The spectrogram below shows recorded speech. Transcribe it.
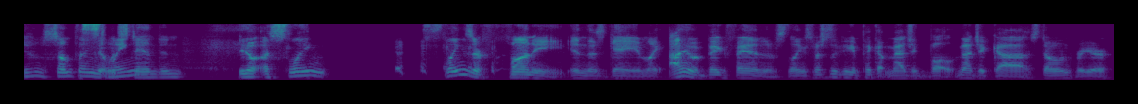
give him something that would stand in you know a sling slings are funny in this game like i am a big fan of slings especially if you can pick up magic ball magic uh stone for your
